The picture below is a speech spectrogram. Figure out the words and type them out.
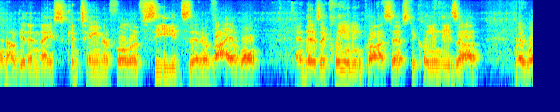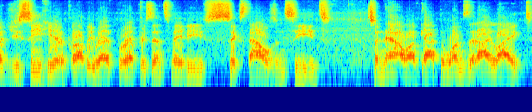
and I'll get a nice container full of seeds that are viable. And there's a cleaning process to clean these up, but what you see here probably rep represents maybe 6,000 seeds. So now I've got the ones that I liked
